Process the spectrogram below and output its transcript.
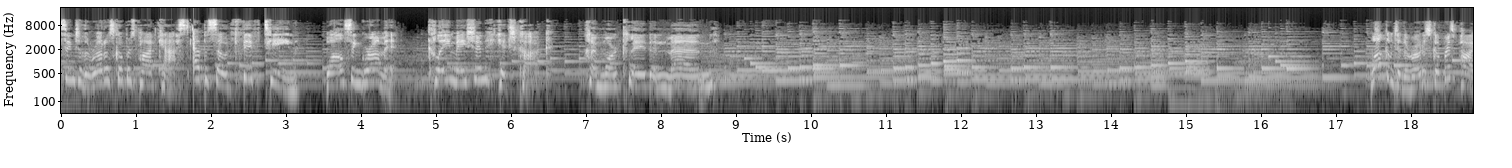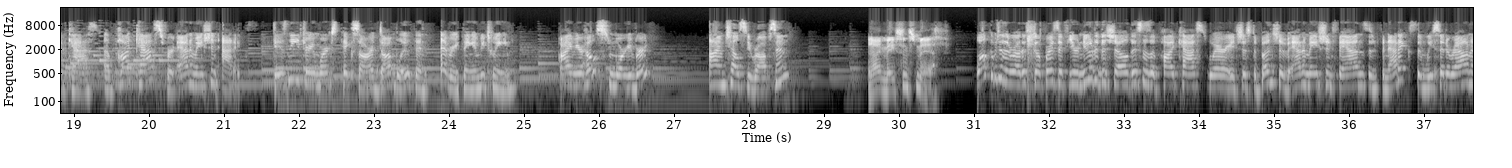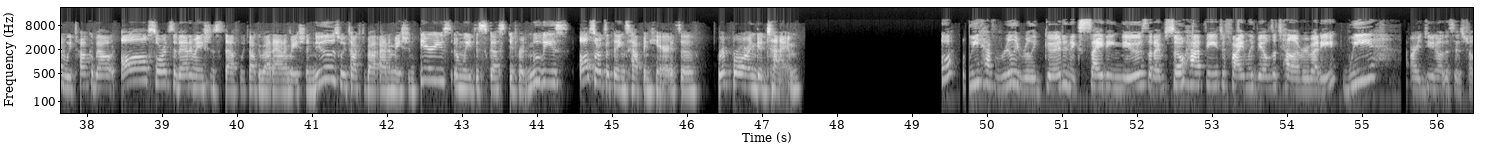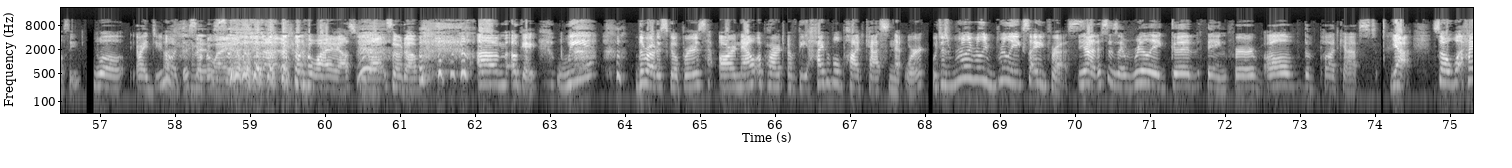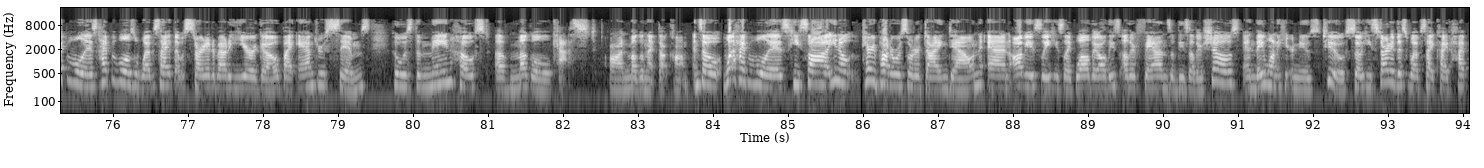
listening to the Rotoscopers Podcast, episode 15 Wallace and Gromit, Claymation Hitchcock. I'm more clay than man. Welcome to the Rotoscopers Podcast, a podcast for animation addicts. Disney, DreamWorks, Pixar, Don Bluth, and everything in between. I'm your host, Morgan Bird. I'm Chelsea Robson. And I'm Mason Smith. Welcome to the Rotoscopers. If you're new to the show, this is a podcast where it's just a bunch of animation fans and fanatics, and we sit around and we talk about all sorts of animation stuff. We talk about animation news, we talked about animation theories, and we discuss different movies. All sorts of things happen here. It's a rip roaring good time. We have really, really good and exciting news that I'm so happy to finally be able to tell everybody. We are, do you know what this is, Chelsea? Well, I do know what this I don't is. know why I asked you that. I don't know why I asked you that. So dumb. Um, okay, we, the Rotoscopers, are now a part of the Hypable Podcast Network, which is really, really, really exciting for us. yeah, this is a really good thing for all the podcasts. Yeah. So what Hypable is, Hypable is a website that was started about a year ago by Andrew Sims, who was the main host of MuggleCast on MuggleNet.com. And so what Hypable is, he saw, you know, Harry Potter was sort of dying down, and obviously he's like, well, there are all these other fans of these other shows, and they want to hear news too. So he started this website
